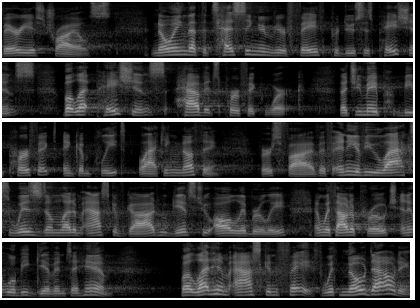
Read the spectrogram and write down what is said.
various trials knowing that the testing of your faith produces patience but let patience have its perfect work that you may be perfect and complete, lacking nothing. Verse 5 If any of you lacks wisdom, let him ask of God, who gives to all liberally and without approach, and it will be given to him. But let him ask in faith, with no doubting.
